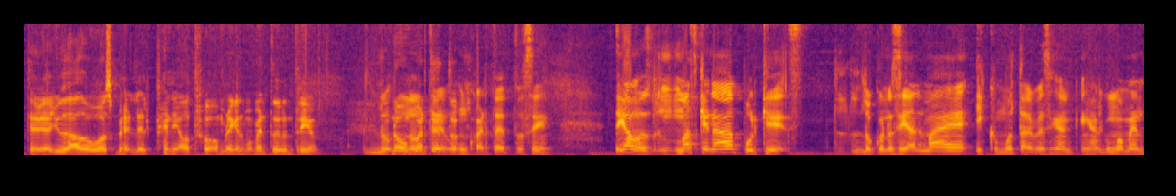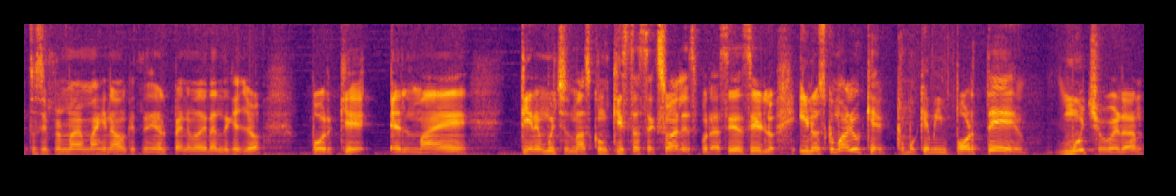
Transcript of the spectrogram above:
te había ayudado vos verle el pene a otro hombre en el momento de un trío. No, un te- cuarteto. Un cuarteto, sí. Digamos, más que nada porque lo conocía al Mae y como tal vez en, en algún momento siempre me había imaginado que tenía el pene más grande que yo, porque el Mae tiene muchas más conquistas sexuales, por así decirlo. Y no es como algo que como que me importe mucho, ¿verdad?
